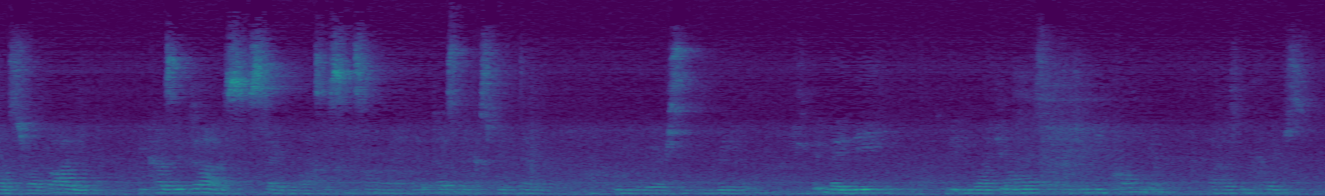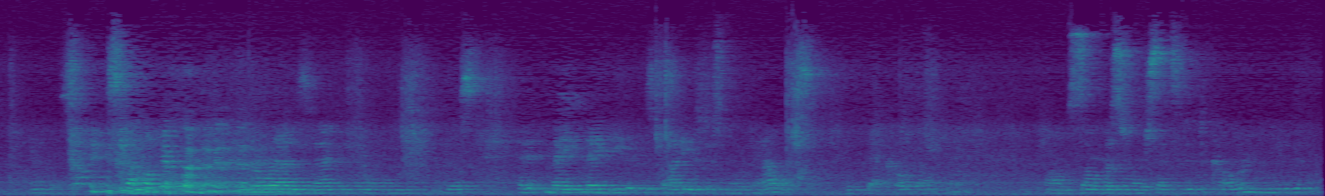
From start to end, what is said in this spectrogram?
close to our body, because it does stabilize us in some way. It does make us feel better when you wear something real. It may be that you like your animals because you need chromium. My husband clears animals. So, I know that is an acronym on this. And it may, may be that this body is just more balanced with that color on it. Um, some of us are more sensitive to color and we need a different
